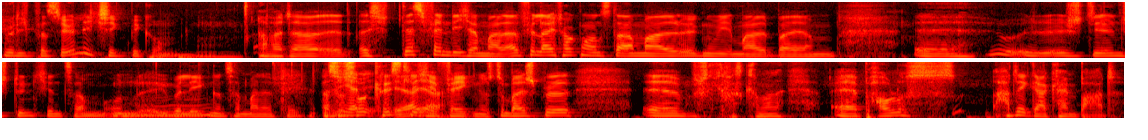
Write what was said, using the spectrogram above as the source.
würde ich persönlich geschickt bekommen. Aber da, äh, das fände ich ja mal. Also Vielleicht hocken wir uns da mal irgendwie mal bei einem äh, stillen Stündchen zusammen und äh, überlegen uns dann mal eine Fake News. Also Also so ja, christliche ja, ja. Fake News. Zum Beispiel, äh, was kann man, äh, Paulus hatte gar kein Bart.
